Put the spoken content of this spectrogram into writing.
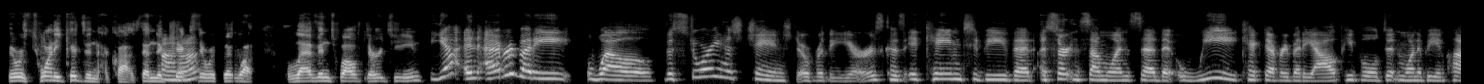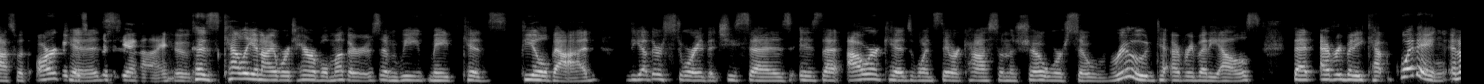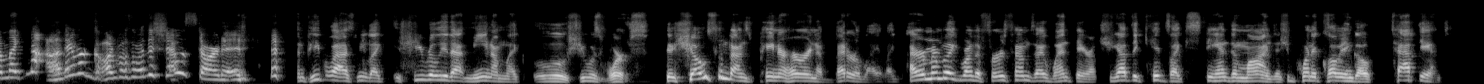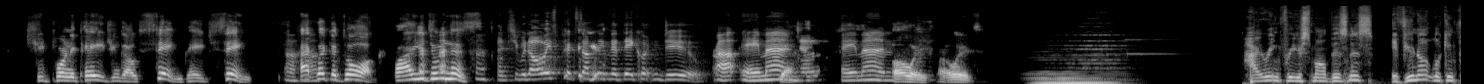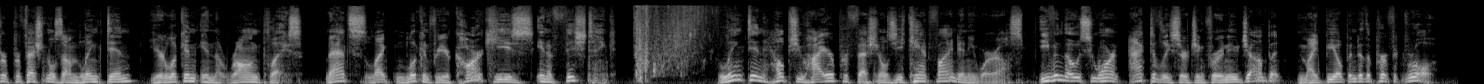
there was 20 kids in that class then the Uh-huh. chicks there was like, what 11 12 13 Yeah. And everybody, well, the story has changed over the years because it came to be that a certain someone said that we kicked everybody out. People didn't want to be in class with our It kids. And I because Kelly and I were terrible mothers and we made kids feel bad. The other story that she says is that our kids, once they were cast on the show, were so rude to everybody else that everybody kept quitting. And I'm like, nah, they were gone before the show started. And people ask me, like, is she really that mean? I'm like, oh, she was worse. The show sometimes painted her in a better light. Like, I remember, like, one of the first times I went there, she had the kids like stand in lines and she'd point at Chloe and go, tap dance. She'd point at Paige and go, sing, Paige, sing. Uh-huh. Act like a dog. Why are you doing this? and she would always pick something that they couldn't do. Uh, amen. Yes. Amen. always, always. Hiring for your small business? If you're not looking for professionals on LinkedIn, you're looking in the wrong place. That's like looking for your car keys in a fish tank. LinkedIn helps you hire professionals you can't find anywhere else, even those who aren't actively searching for a new job but might be open to the perfect role.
